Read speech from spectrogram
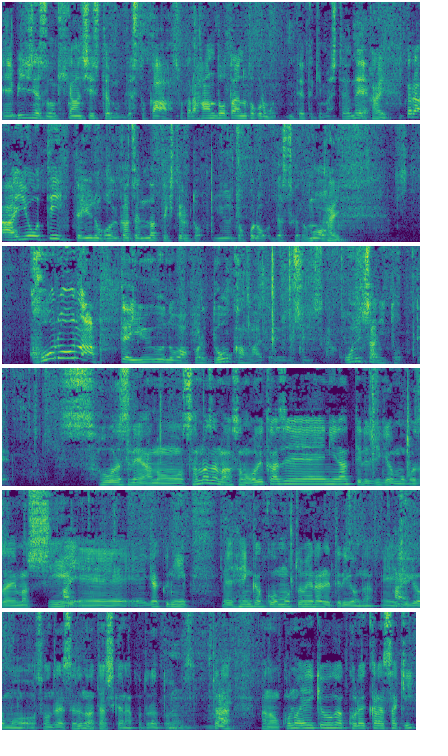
えービジネスの基幹システムですとか、それから半導体のところも出てきましたよね。はいそれから IoT っていうのが追い風になってきてるというところですけども、はい。コロナっていうのはこれどう考えたらよろしいんですか？御社にとって。そうですね。あの、様々その追い風になっている事業もございますし、はいえー逆にえー変革を求められているような、えーはい事業も存在するのは確かなことだと思います。ただ、あの、この影響がこれから先、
